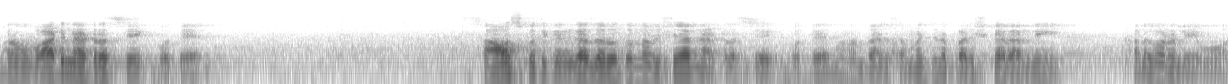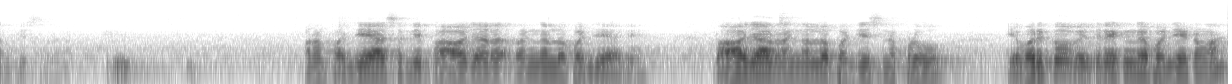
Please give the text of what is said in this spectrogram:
మనం వాటిని అడ్రస్ చేయకపోతే సాంస్కృతికంగా జరుగుతున్న విషయాలను అడ్రస్ చేయకపోతే మనం దానికి సంబంధించిన పరిష్కారాన్ని కనుగొనలేము అనిపిస్తుంది. మనం పనిచేయాల్సింది భావజాల రంగంలో పనిచేయాలి. భావజాల రంగంలో పనిచేసినప్పుడు ఎవరికో వ్యతిరేకంగా పనిచేయటమా?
